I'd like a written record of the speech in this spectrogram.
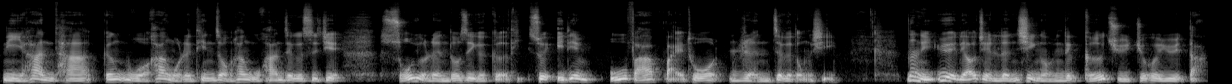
你和他、跟我和我的听众和武汉这个世界，所有人都是一个个体，所以一定无法摆脱人这个东西。那你越了解人性哦，你的格局就会越大，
